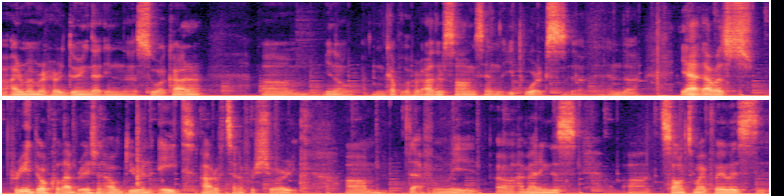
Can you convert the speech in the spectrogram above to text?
uh, I remember her doing that in uh, Sua Cara, um, you know, a couple of her other songs, and it works. Uh, and uh, yeah, that was pretty dope collaboration. I would give it an 8 out of 10 for sure. Um, definitely, uh, I'm adding this uh, song to my playlist.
